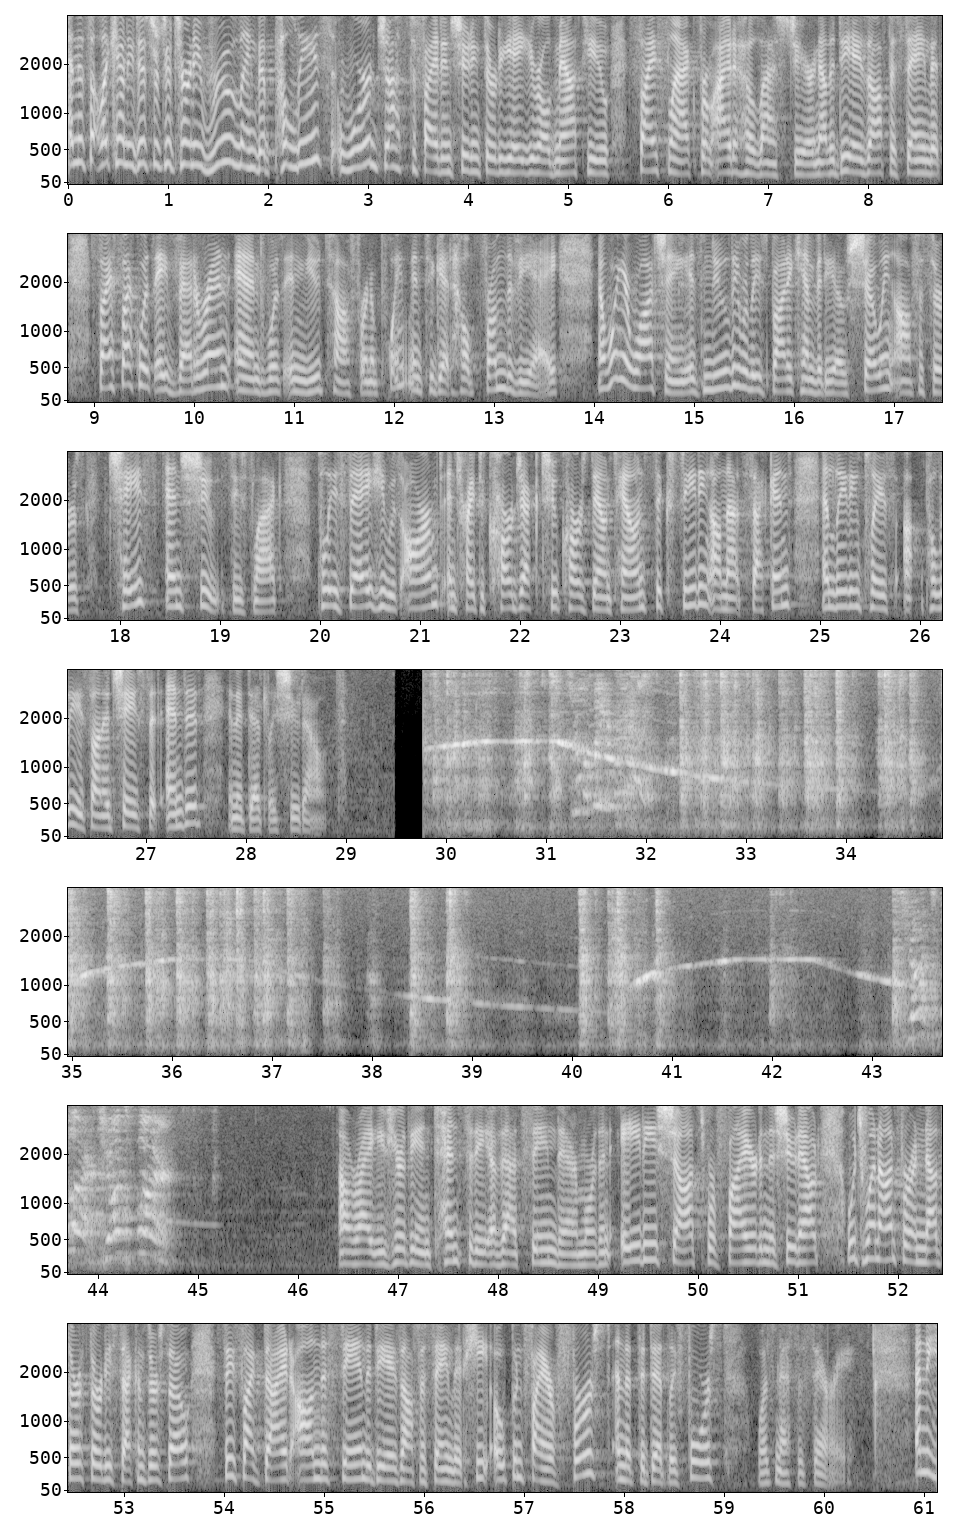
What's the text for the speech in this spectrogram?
And the Salt Lake County District Attorney ruling that police were justified in shooting 38-year-old Matthew Cieslak from Idaho last year. Now, the DA's office saying that Cieslak was a veteran and was in Utah for an appointment to get help from the VA. Now, what you're watching is newly released body cam video showing officers chase and shoot Cieslak. Police say he was armed and tried to carjack two cars downtown, succeeding on that second and leading police uh, on a chase that ended in a deadly shootout. Shots fired! Shots fired! All right, you hear the intensity of that scene there. More than 80 shots were fired in the shootout, which went on for another 30 seconds or so. Cieslak died on the scene. The DA's office saying that he opened fire first and that the deadly force was necessary.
